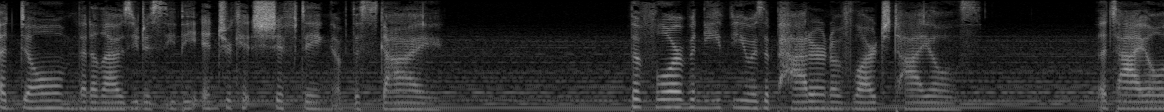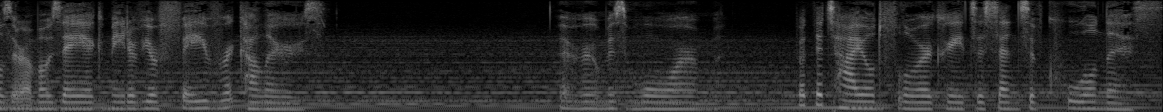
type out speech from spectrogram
A dome that allows you to see the intricate shifting of the sky. The floor beneath you is a pattern of large tiles. The tiles are a mosaic made of your favorite colors. The room is warm, but the tiled floor creates a sense of coolness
